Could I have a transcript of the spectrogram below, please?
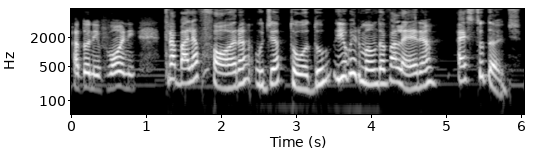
a dona Ivone, trabalha fora o dia todo e o irmão da Valéria é estudante.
